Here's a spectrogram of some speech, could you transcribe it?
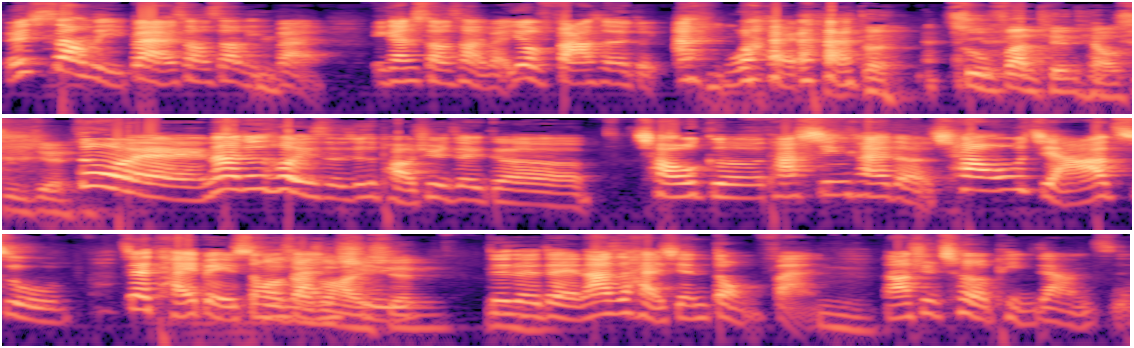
哎，上礼拜上上礼拜。应该是上上礼拜又发生了个案外案，对，触犯天条事件。对，那就是后一次就是跑去这个超哥他新开的超甲组，在台北松山区。对对对，那是海鲜冻饭，嗯，然后去测评这样子，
